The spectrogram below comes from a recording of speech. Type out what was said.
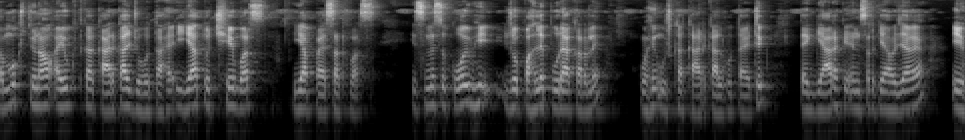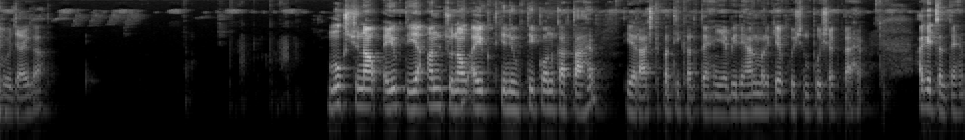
तो मुख्य चुनाव आयुक्त का कार्यकाल जो होता है, या तो छः वर्ष या पैंसठ वर्ष। इसमें से कोई भी जो पहले पूरा कर ले, वही उसका कार्यकाल होता है, ठीक? तो ग्यारह के आंसर क्या हो जाएगा? ए हो जाएगा। मुख्य चुनाव आयुक्त या अन्य चुनाव आयुक्त की नियुक्ति कौन करता है? ये राष्ट्रपति करते हैं, ये भी ध्यान में रखिए क्वेश्चन पूछ सकता है। आगे चलते हैं।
